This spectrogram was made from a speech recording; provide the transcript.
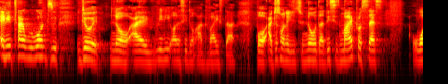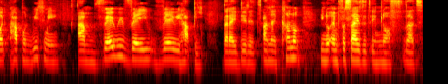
anytime we want to do it. No, I really honestly don't advise that. But I just wanted you to know that this is my process, what happened with me. I'm very, very, very happy that I did it. And I cannot, you know, emphasize it enough that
